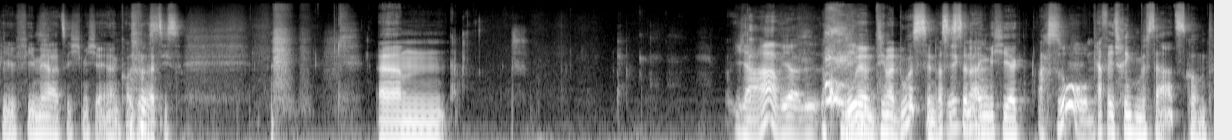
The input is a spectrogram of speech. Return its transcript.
viel, viel mehr, als ich mich erinnern konnte, als ich es. ähm, Ja, wir wo wir beim Thema Durst sind, was ist denn eigentlich hier Ach so. Kaffee trinken, bis der Arzt kommt?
